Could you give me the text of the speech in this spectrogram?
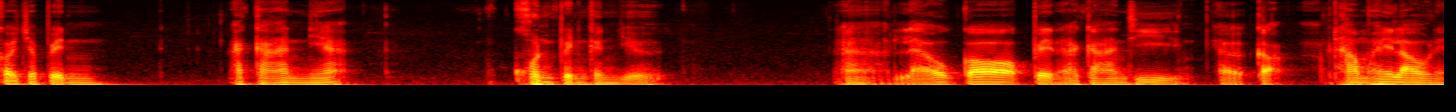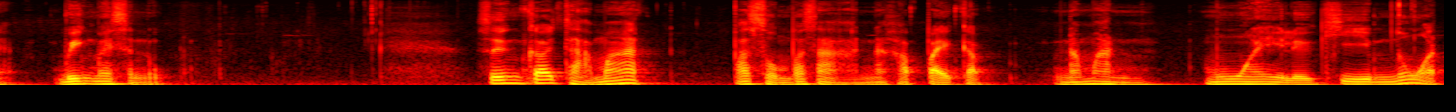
ก็จะเป็นอาการเนี้ยคนเป็นกันเยอะอ่าแล้วก็เป็นอาการที่เอ่อทำให้เราเนี่ย วิ่งไม่สนุก ซึ่งก็สามารถผสมผสานนะครับไปกับน้ำมันมวยหรือครีมนวด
